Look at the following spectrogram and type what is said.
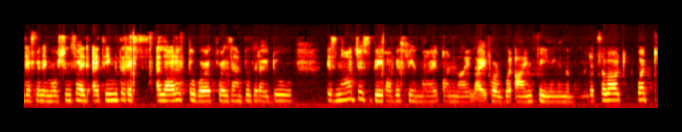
different emotions. So I, I think that it's a lot of the work, for example, that I do is not just based obviously in my on my life or what I'm feeling in the moment. It's about what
